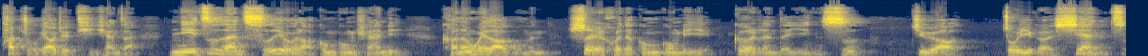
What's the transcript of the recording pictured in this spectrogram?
它主要就体现在你自然持有了公共权利，可能为了我们社会的公共利益，个人的隐私就要做一个限制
